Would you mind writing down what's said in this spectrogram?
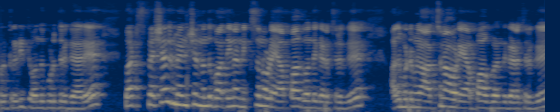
ஒரு கிரெடிட் வந்து கொடுத்துருக்காரு. பட் ஸ்பெஷல் மென்ஷன் வந்து பார்த்தீங்கன்னா நிக்சனுடைய அப்பாவுக்கு வந்து கிடச்சிருக்கு. அது மட்டும் இல்லாமல் அர்ச்சனாவுடைய அப்பாவுக்கு வந்து கிடச்சிருக்கு.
